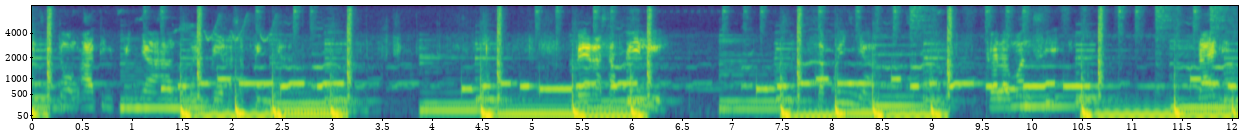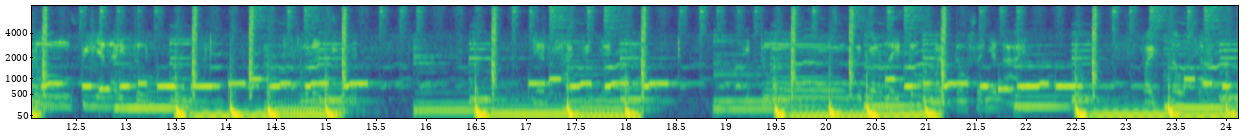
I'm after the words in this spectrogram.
ito ang ating pinyahan, may pera sa pinya. Pinya na ito, tulad nito, yan, sa pinya niya. Itong lugar na ito, 5,000 yan ay. 5,000.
